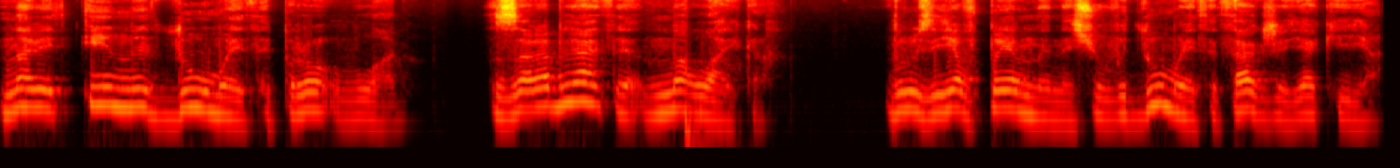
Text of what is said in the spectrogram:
Навіть і не думайте про владу. Заробляйте на лайках. Друзі, я впевнений, що ви думаєте так же, як і я.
